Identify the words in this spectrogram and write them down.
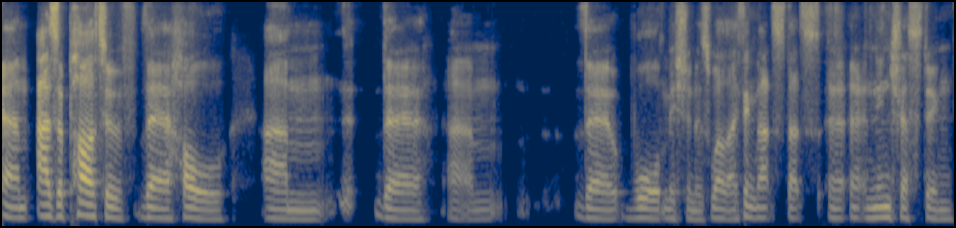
um, as a part of their whole um, their um, their war mission as well. I think that's that's a, an interesting,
